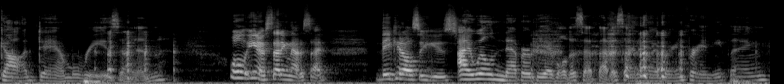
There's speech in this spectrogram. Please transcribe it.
goddamn reason. well, you know, setting that aside, they could also use I will never be able to set that aside in my brain for anything.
